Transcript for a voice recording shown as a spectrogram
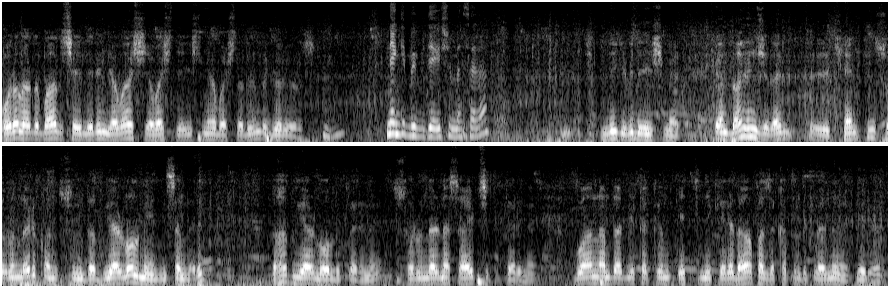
oralarda bazı şeylerin yavaş yavaş değişmeye başladığını da görüyoruz. Ne gibi bir değişim mesela? Ne gibi değişme. Yani daha önceden e, kentin sorunları konusunda duyarlı olmayan insanların daha duyarlı olduklarını, sorunlarına sahip çıktıklarını, bu anlamda bir takım etkinliklere daha fazla katıldıklarını görüyoruz.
